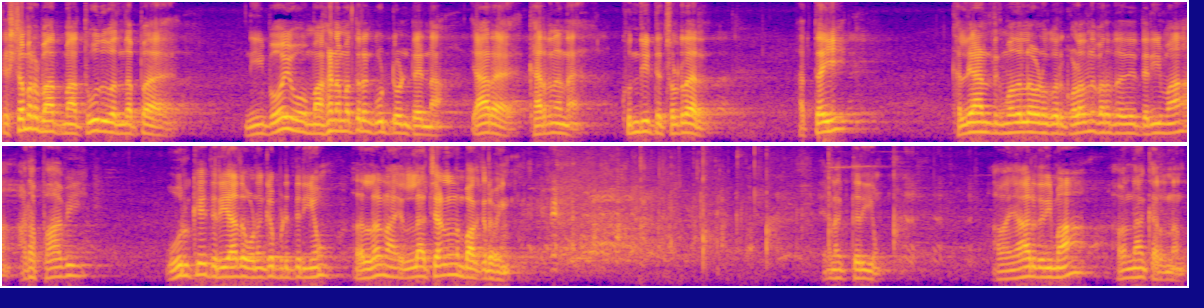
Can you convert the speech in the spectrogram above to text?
கிருஷ்ண பரமாத்மா தூது வந்தப்போ நீ போய் உன் மகனை மாத்திரம் கூப்பிட்டு வந்துட்டேன்னா யாரை? கர்ணனை. குந்திட்ட சொல்கிறார் அத்தை கல்யாணத்துக்கு முதல்ல உனக்கு ஒரு குழந்தை பிறந்தது தெரியுமா? அட பாவி ஊருக்கே தெரியாத உனக்கு எப்படி தெரியும்? அதெல்லாம் நான் எல்லா சேனலும் பார்க்குறவன். எனக்கு தெரியும். அவன் யார் தெரியுமா? அவன் தான் கர்ணன்.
